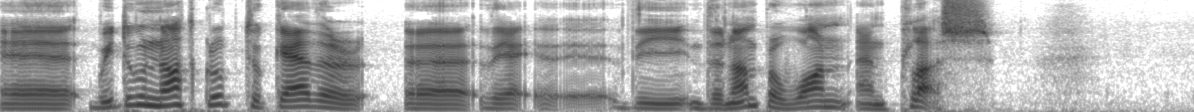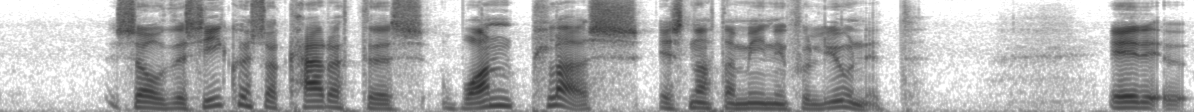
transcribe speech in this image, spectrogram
uh, we do not group together uh, the, uh, the, the number 1 and plus. So the sequence of characters 1 plus is not a meaningful unit. It,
